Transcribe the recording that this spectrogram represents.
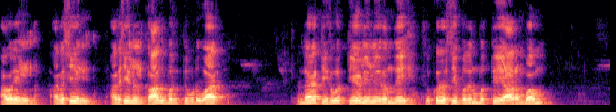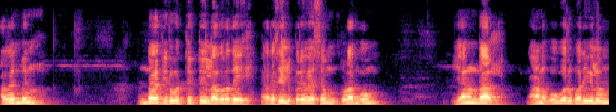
அவரில் அரசியல் அரசியலில் காது பறித்து விடுவார். ரெண்டாயிரத்தி இருபத்தி ஏழில் இருந்து புதன் புத்தி ஆரம்பம். அதன்பின் ரெண்டாயிரத்தி இருபத்தெட்டில் அவரது அரசியல் பிரவேசம் தொடங்கும். ஏனென்றால் நான் ஒவ்வொரு பதிவிலும்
